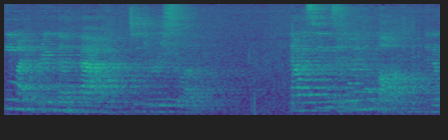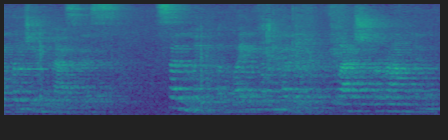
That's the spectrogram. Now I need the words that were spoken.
he might bring As he was going along and approaching Damascus, suddenly a light from heaven flashed around him.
